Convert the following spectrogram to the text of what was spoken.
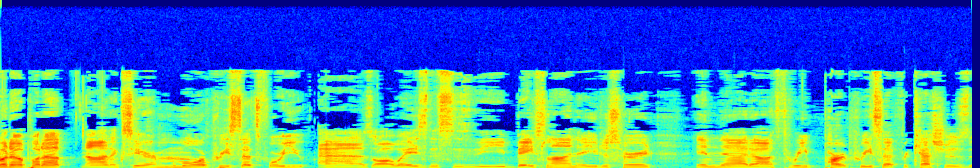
What up, what up? Onyx here. More presets for you as always. This is the bass line that you just heard in that uh, three part preset for Kesha's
